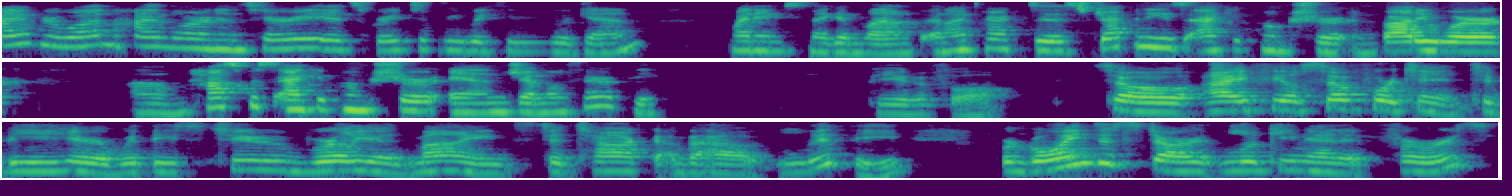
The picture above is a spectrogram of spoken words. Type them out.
Hi everyone. Hi Lauren and Terry. It's great to be with you again. My name is Megan Lemp and I practice Japanese acupuncture and bodywork, um, hospice acupuncture, and gemmotherapy. Beautiful. So I feel so fortunate to be here with these two brilliant minds to talk about Lithi. We're going to start looking at it first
